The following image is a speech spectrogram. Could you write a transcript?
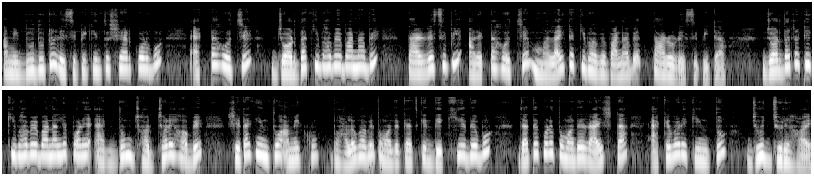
আমি দু দুটো রেসিপি কিন্তু শেয়ার করব। একটা হচ্ছে জর্দা কীভাবে বানাবে, তার রেসিপি আরেকটা হচ্ছে মালাইটা কীভাবে বানাবে, তারও রেসিপিটা জর্দাটা ঠিক কীভাবে বানালে পরে একদম ঝরঝরে হবে, সেটা কিন্তু আমি খুব ভালোভাবে তোমাদেরকে আজকে দেখিয়ে দেব, যাতে করে তোমাদের রাইসটা একেবারে কিন্তু ঝুরঝুরে হয়।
